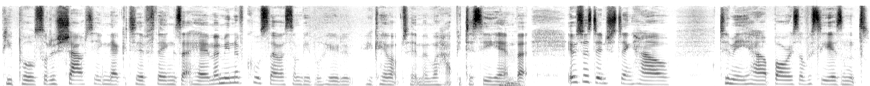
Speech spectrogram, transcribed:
people sort of shouting negative things at him. I mean, of course, there were some people who who came up to him and were happy to see him, but it was just interesting how, to me, how Boris obviously isn't.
